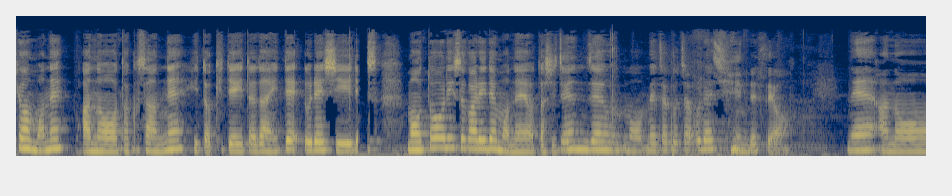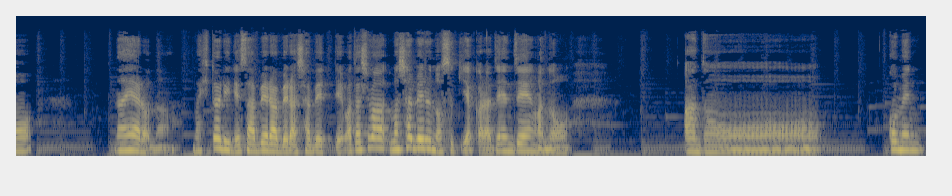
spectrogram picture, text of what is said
今日もね、あの、たくさんね、人来ていただいて嬉しいです。もう通りすがりでもね、私全然もうめちゃくちゃ嬉しいんですよ。ね、あのなんやろな。まあ、一人でさ、ベラベラ喋って、私は、まあ、喋るの好きやから全然、あの、あのーコメン、ん？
